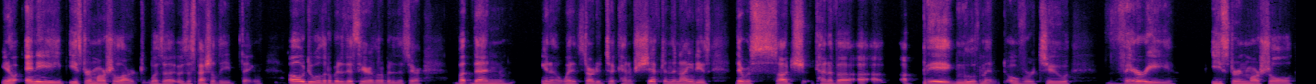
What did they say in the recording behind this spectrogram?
you know, any Eastern martial art was a was a specialty thing. Oh, do a little bit of this here, a little bit of this here. But then you know when it started to kind of shift in the 90s there was such kind of a, a, a big movement over to very eastern martial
